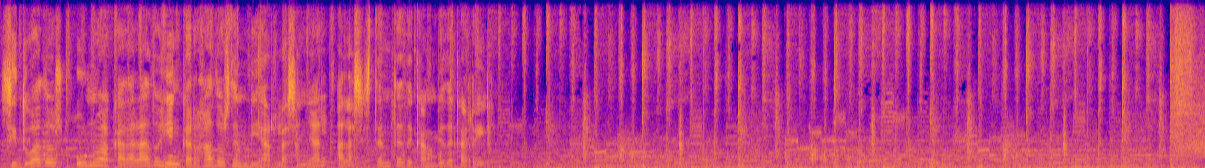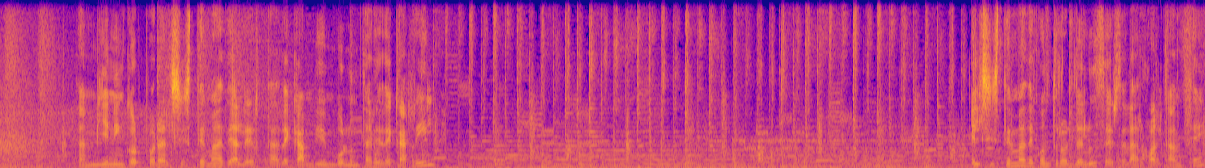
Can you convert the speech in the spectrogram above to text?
situados uno a cada lado y encargados de enviar la señal al asistente de cambio de carril. También incorpora el sistema de alerta de cambio involuntario de carril el sistema de control de luces de largo alcance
